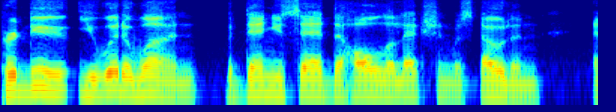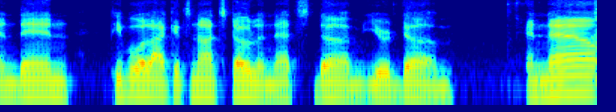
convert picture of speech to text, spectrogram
Perdue, you would have won, but then you said the whole election was stolen. And then people were like, it's not stolen. That's dumb. You're dumb. And now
